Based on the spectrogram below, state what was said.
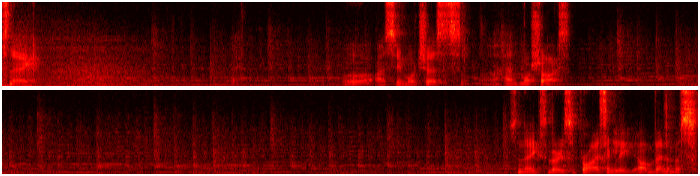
Snake. Okay. Oh, I see more chests and more sharks. Snakes, very surprisingly, are venomous.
